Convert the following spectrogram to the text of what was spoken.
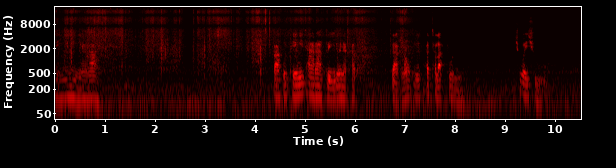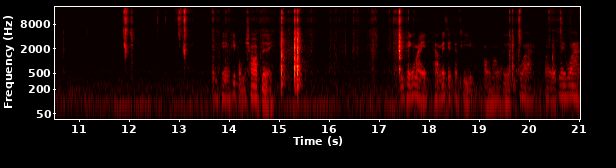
นี่ไงล่ะฝากบทเพลงนิทาราตรีด้วยนะครับ จากน้องเอิร์ธพัชรพุลช่วยชู เป็นเพลงที่ผมชอบเลยมีเพลงใหม่ทำไม่เสร็จสักทีของน้องเอิร์ธเพราะว่าน้องเอิร์ธไม่ว่าง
